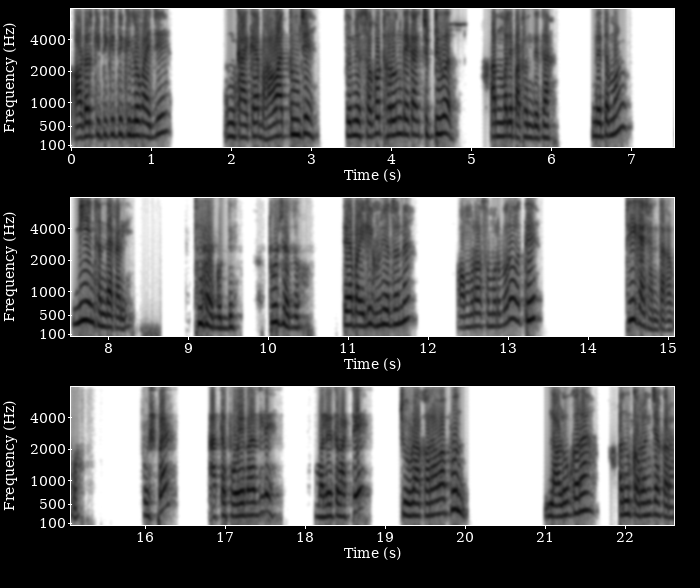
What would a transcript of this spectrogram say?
ऑर्डर किती किती किलो पाहिजे? अन काय काय भाव आहेत तुमचे? तुम्ही सगळं ठरवून घ्या काय चिठ्ठीवर. आणि मला पाठवून देता. नाही तर मग मी येईन संध्याकाळी. ठीक आहे गुड्डी. तूच येतो त्या बाईली घेऊन येतो ना. अमरासमोर बरं होते. ठीक आहे शांता काकू. पुष्पा आता पोहे भाजले. मला तर वाटते चिवडा करावा आपण. लाडू करा. आणि करंच्या करा.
